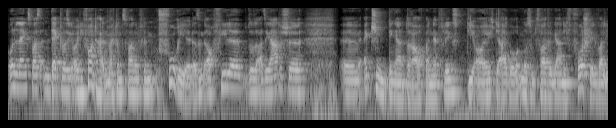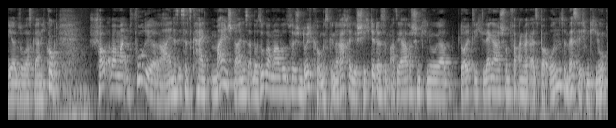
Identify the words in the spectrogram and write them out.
unlängst was entdeckt, was ich euch nicht vorenthalten möchte, und zwar den Film Furie. Da sind auch viele so asiatische äh, Action-Dinger drauf bei Netflix, die euch der Algorithmus im Zweifel gar nicht vorschlägt, weil ihr sowas gar nicht guckt. Schaut aber mal in Furie rein. Das ist jetzt kein Meilenstein, ist aber super mal wo zwischendurch gucken. Es gibt eine Rachegeschichte, das ist im asiatischen Kino ja deutlich länger schon verankert als bei uns, im westlichen Kino.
